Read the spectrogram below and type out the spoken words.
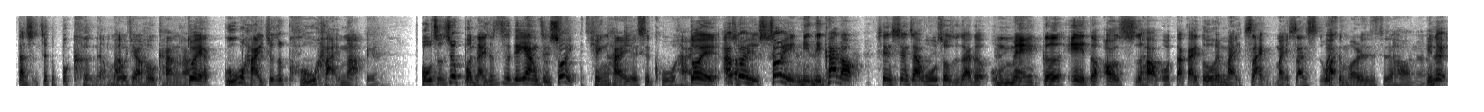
但是这个不可能嘛？我家后康啊。对啊，股海就是苦海嘛。对。投资就本来就是这个样子，所以情海也是苦海。对啊，所以所以你你看哦，现现在我说实在的，我每个月的二十四号，我大概都会买债买三十万。为什么二十四号呢？因为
